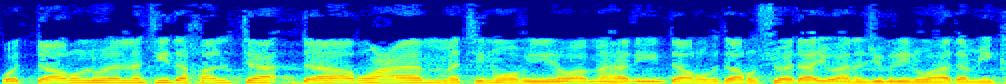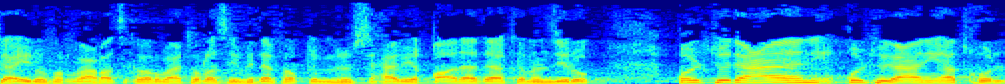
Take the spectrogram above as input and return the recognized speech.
والدار الأولى التي دخلت دار عامة المؤمنين وأما هذه الدار دار الشهداء وأنا جبريل وهذا ميكائيل فارفع رأسك ورفعت رأسي في ذا فوق من السحاب. قال ذاك منزلك. قلت دعاني قلت دعاني أدخل.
